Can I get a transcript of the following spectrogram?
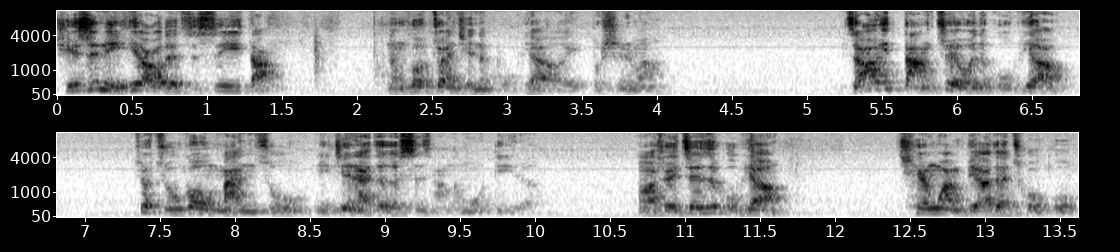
其实你要的只是一档能够赚钱的股票而已，不是吗？只要一档最稳的股票，就足够满足你进来这个市场的目的了啊！所以这只股票。千万不要再错过！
